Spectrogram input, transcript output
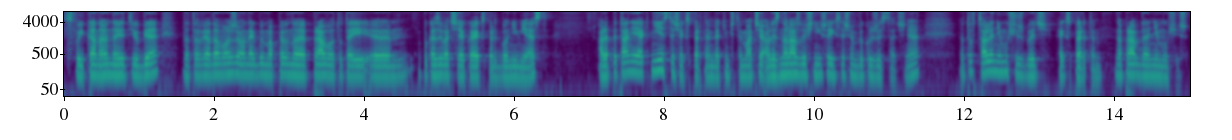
swój kanał na YouTubie, no to wiadomo, że on jakby ma pełne prawo tutaj pokazywać się jako ekspert, bo nim jest. Ale pytanie, jak nie jesteś ekspertem w jakimś temacie, ale znalazłeś niszę i chcesz ją wykorzystać, nie? No to wcale nie musisz być ekspertem. Naprawdę nie musisz.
